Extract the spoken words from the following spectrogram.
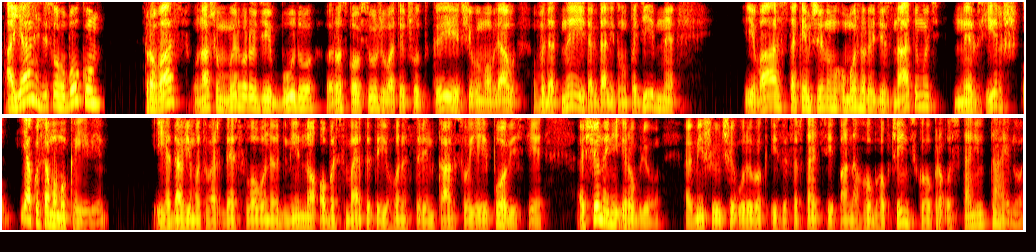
А я, зі свого боку, про вас у нашому Миргороді буду розповсюджувати чутки, що ви, мовляв, видатний і так далі, тому подібне, і вас таким чином у Миргороді знатимуть не згірш, як у самому Києві. І я дав йому тверде слово неодмінно обесмертити його на сторінках своєї повісті, що нині і роблю, вмішуючи уривок із дисертації пана Гоб-Гобчинського про останню тайну,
